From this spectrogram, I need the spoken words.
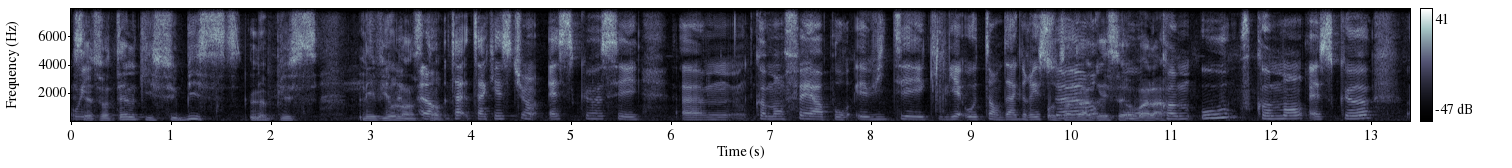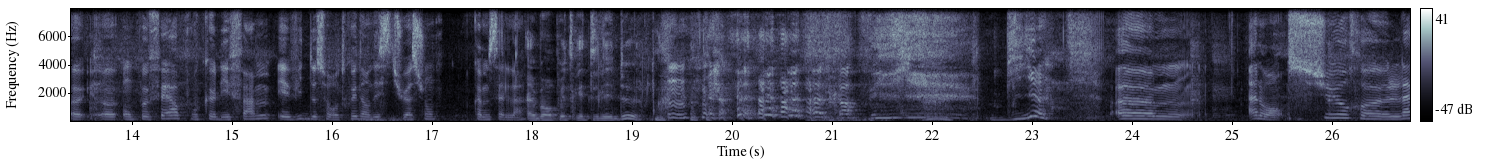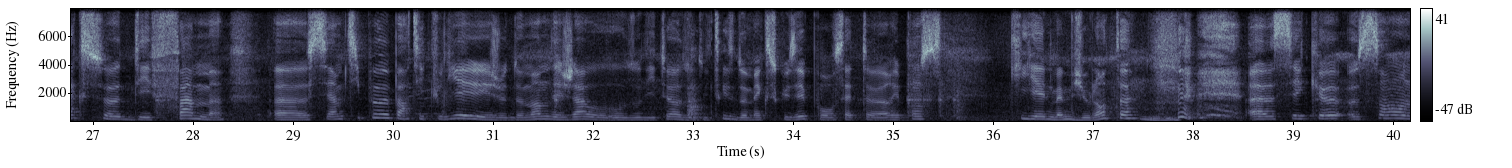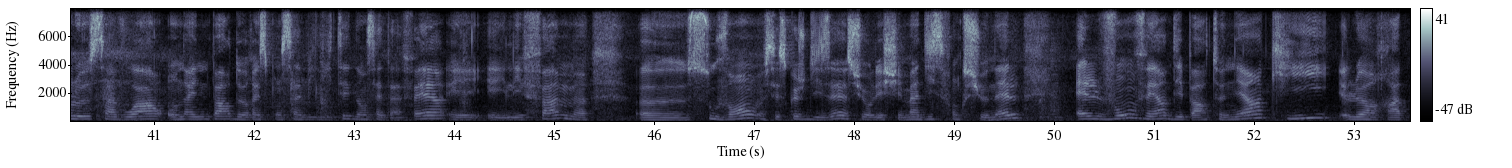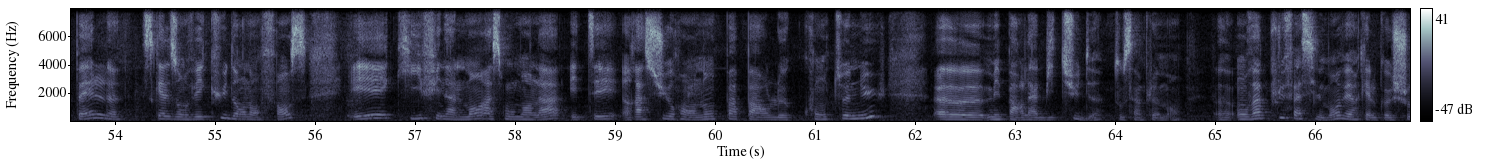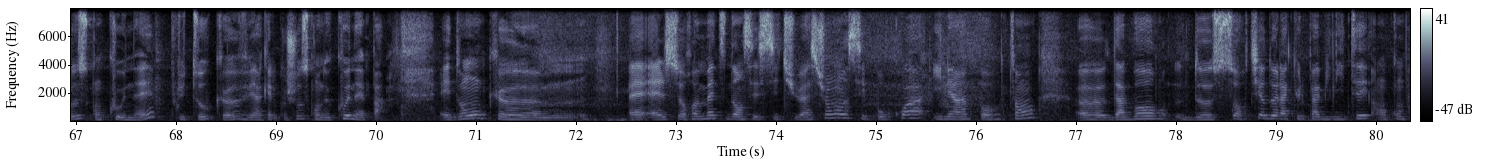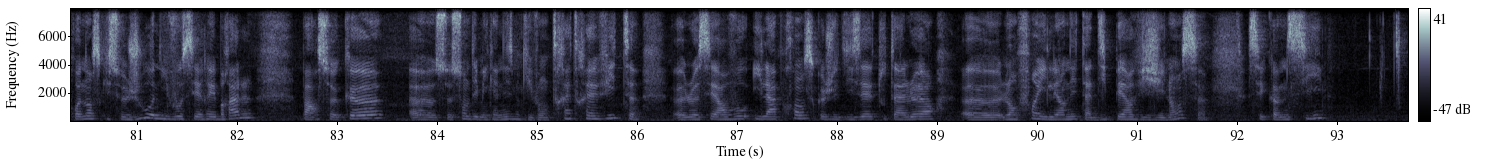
Oui. Ce sont elles qui subissent le plus les violences. Alors, ta, ta question, est-ce que c'est euh, comment faire pour éviter qu'il y ait autant d'agresseurs Autant d'agresseurs, voilà. Comme, ou comment est-ce que euh, euh, on peut faire pour que les femmes évitent de se retrouver dans des situations comme celle-là? Eh ben, on peut traiter les deux. Bien. Euh, alors, sur l'axe des femmes, euh, c'est un petit peu particulier et je demande déjà aux, aux auditeurs aux auditrices de m'excuser pour cette euh, réponse qui est elle-même violente. Euh, c'est que euh, sans le savoir, on a une part de responsabilité dans cette affaire et, les femmes, euh, souvent, c'est ce que je disais sur les schémas dysfonctionnels, elles vont vers des partenaires qui leur rappellent ce qu'elles ont vécu dans l'enfance et qui finalement à ce moment-là étaient rassurants, non pas par le contenu, mais par l'habitude tout simplement. Euh, on va plus facilement vers quelque chose qu'on connaît plutôt que vers quelque chose qu'on ne connaît pas. Et donc, euh, elles, se remettent dans ces situations. C'est pourquoi il est important euh, d'abord de sortir de la culpabilité en comprenant ce qui se joue au niveau cérébral, parce que ce sont des mécanismes qui vont très très vite. Le cerveau, il apprend ce que je disais tout à l'heure. L'enfant, il est en état d'hypervigilance. C'est comme si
